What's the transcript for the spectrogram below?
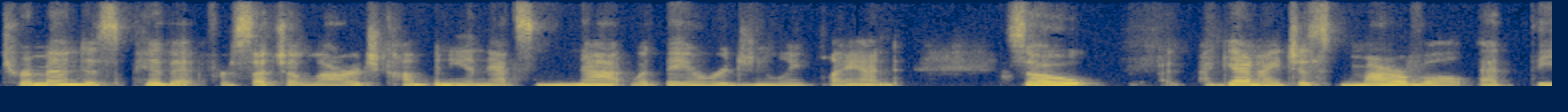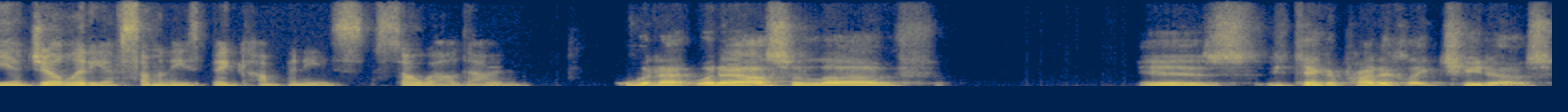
tremendous pivot for such a large company, and that's not what they originally planned. So again, I just marvel at the agility of some of these big companies. So well done. What I what I also love is you take a product like Cheetos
